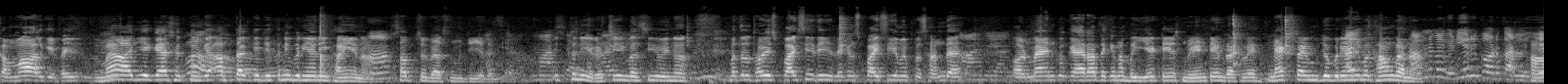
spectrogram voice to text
कमाल की भाई। मैं आज ये कह सकता हूँ कि अब तक की जितनी बिरयानी खाई है ना हाँ। सबसे बेस्ट मुझे ये लगी। अच्छा, इतनी रची बसी हुई ना मतलब थोड़ी स्पाइसी थी लेकिन स्पाइसी हमें पसंद है। हाँ हाँ। और मैं इनको कह रहा था कि ना भाई ये टेस्ट मेंटेन रख ले। नेक्स्ट टाइम जो बिरयानी मैं खाऊँगा ना हाँ।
